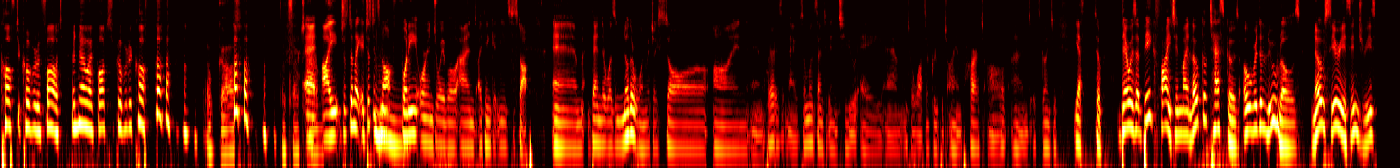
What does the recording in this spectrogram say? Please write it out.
cough to cover a fart, and now I fart to cover the cough. Oh God, that's so Uh, terrible. I just don't like it. Just it's not funny or enjoyable, and I think it needs to stop. Um, then there was another one which I saw on um, where is it now? Someone sent it into a um, into a WhatsApp group which I am part of, and it's going to yes. So there was a big fight in my local Tesco's over the loo rolls. No serious injuries,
